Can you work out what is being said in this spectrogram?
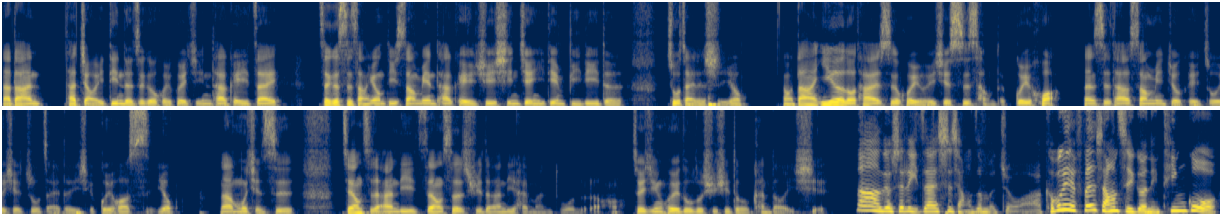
那当然他缴一定的这个回馈金，他可以在这个市场用地上面，他可以去新建一定比例的住宅的使用哦。当然一二楼它还是会有一些市场的规划。但是它上面就可以做一些住宅的一些规划使用。那目前是这样子的案例，这样社区的案例还蛮多的了哈。最近会陆陆续续都有看到一些。那刘学礼在市场这么久啊，可不可以分享几个你听过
